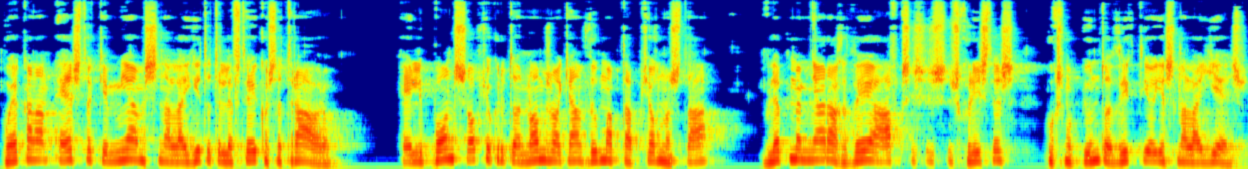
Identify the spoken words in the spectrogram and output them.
που έκαναν έστω και μία συναλλαγή το τελευταίο 24ωρο. Ε, λοιπόν, σε όποιο κρυπτονόμισμα και αν δούμε από τα πιο γνωστά, βλέπουμε μια ραγδαία αύξηση στους χρήστες που χρησιμοποιούν το δίκτυο για συναλλαγές.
